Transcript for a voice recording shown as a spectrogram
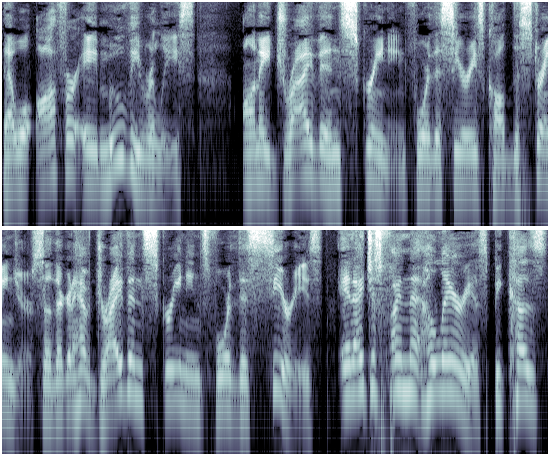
that will offer a movie release on a drive-in screening for the series called The Stranger. So they're going to have drive-in screenings for this series, and I just find that hilarious because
